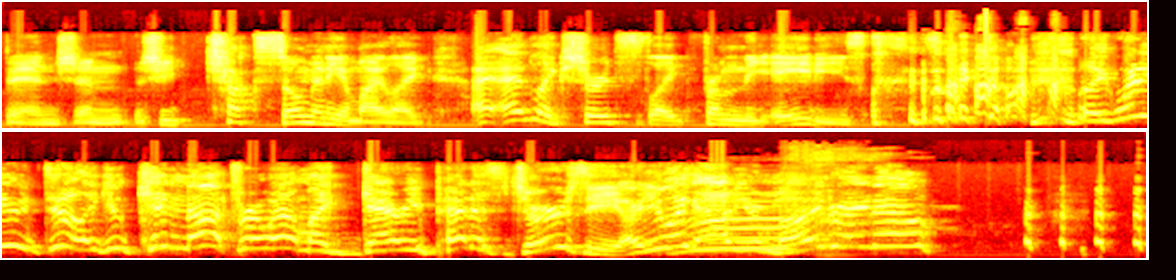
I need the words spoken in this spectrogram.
binge, and she chucks so many of my like I, I had like shirts like from the '80s. like, like, what do you do? Like, you cannot throw out my Gary Pettis jersey. Are you like out of your mm. mind right now?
